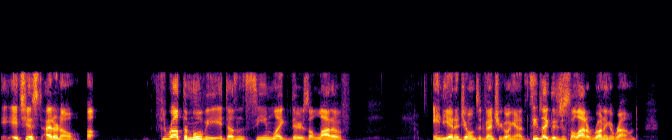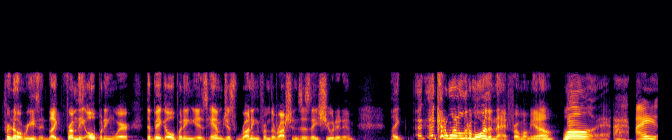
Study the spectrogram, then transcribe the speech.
it's just I don't know. Uh, throughout the movie, it doesn't seem like there's a lot of Indiana Jones adventure going on. It seems like there's just a lot of running around for no reason. Like from the opening, where the big opening is him just running from the Russians as they shoot at him. Like I, I kind of want a little more than that from him, you know? Well, I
